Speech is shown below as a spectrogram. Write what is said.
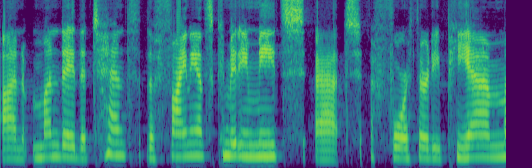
On Monday, the 10th, the Finance Committee meets at 4:30 PM.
